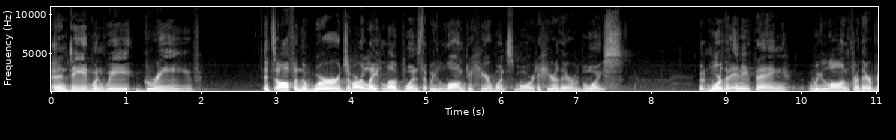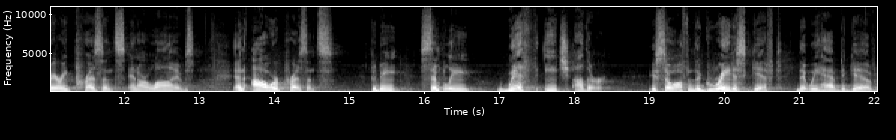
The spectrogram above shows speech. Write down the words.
And indeed, when we grieve, it's often the words of our late loved ones that we long to hear once more, to hear their voice. But more than anything, we long for their very presence in our lives. And our presence, to be simply with each other, is so often the greatest gift that we have to give.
